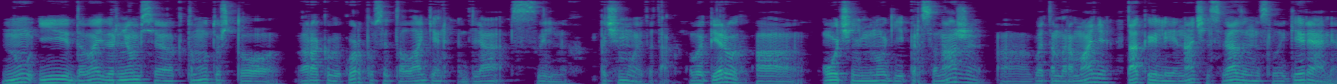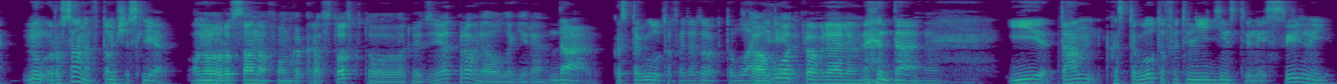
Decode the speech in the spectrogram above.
Ну и давай вернемся к тому, то, что раковый корпус это лагерь для ссыльных. Почему это так? Во-первых, а, очень многие персонажи а, в этом романе так или иначе связаны с лагерями. Ну, Русанов в том числе. Он... Но Русанов, он как раз тот, кто людей отправлял в лагеря. Да, Костоглутов это тот, кто в лагере. Кого отправляли? Да. И там Костоглотов это не единственный ссыльный,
